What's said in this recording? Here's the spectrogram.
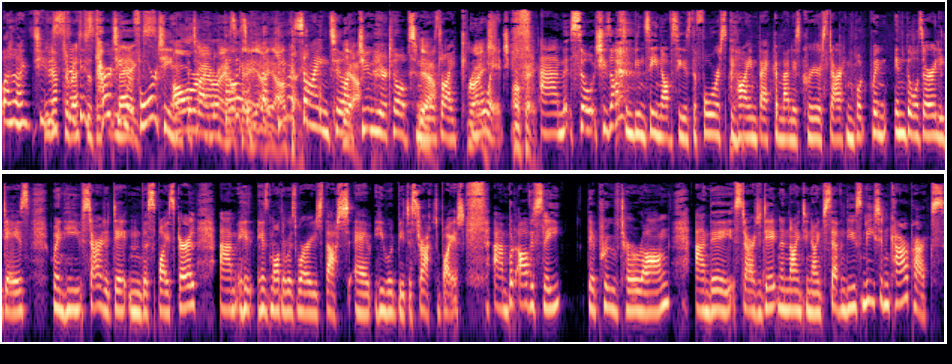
Well, like she He'd was, have to rest was his thirteen or legs. fourteen at Oh, the right, time. right, Like, okay, yeah, like, yeah, he okay. was signed to like Yeah. junior clubs and Yeah, he was like right, no age. okay. Um, so she's often been seen, obviously, as the force behind Beckham and his career starting. But when in those early days, when he started dating the Spice Girl, um, his, his mother was worried that uh, he would be distracted by it. Um, but obviously. They proved her wrong, and they started dating in 1997. They used to meet in car parks,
